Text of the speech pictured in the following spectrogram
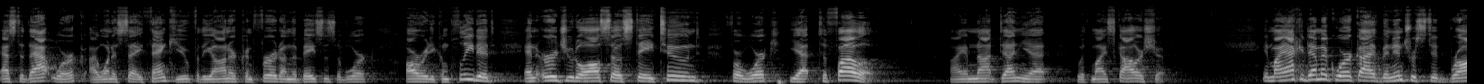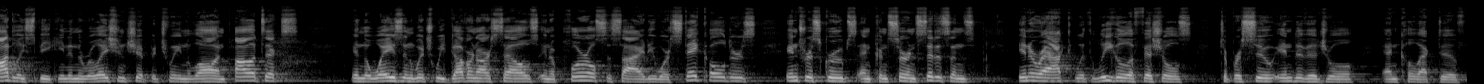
As to that work, I want to say thank you for the honor conferred on the basis of work already completed and urge you to also stay tuned for work yet to follow. I am not done yet with my scholarship. In my academic work, I have been interested, broadly speaking, in the relationship between law and politics, in the ways in which we govern ourselves in a plural society where stakeholders, interest groups, and concerned citizens interact with legal officials to pursue individual and collective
